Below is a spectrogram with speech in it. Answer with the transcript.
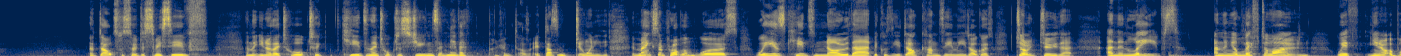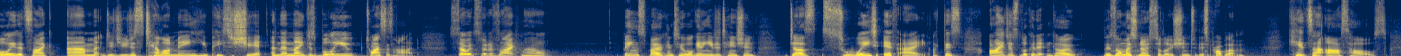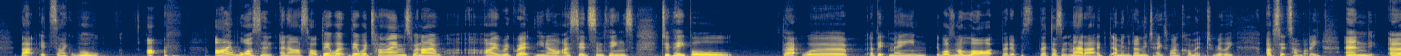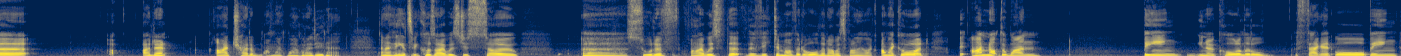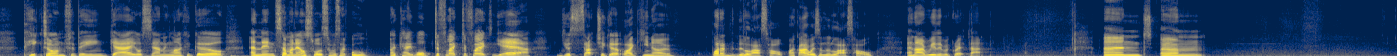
adults were so dismissive and that you know they talk to kids and they talk to students and never fucking does it. Doesn't do anything. It makes the problem worse. We as kids know that because the adult comes in, the adult goes, "Don't do that," and then leaves, and then you're left alone with you know a bully that's like, um, "Did you just tell on me, you piece of shit?" And then they just bully you twice as hard. So it's sort of like, well, being spoken to or getting your detention does sweet fa like this. I just look at it and go, "There's almost no solution to this problem." Kids are assholes. But it's like, well, I, I wasn't an asshole. There were there were times when I I regret, you know, I said some things to people that were a bit mean. It wasn't a lot, but it was that doesn't matter. I, I mean, it only takes one comment to really upset somebody, and uh, I don't. I try to. I'm like, why would I do that? And I think it's because I was just so. Uh, sort of, I was the the victim of it all. That I was finally like, oh my god, I'm not the one being, you know, called a little faggot or being picked on for being gay or sounding like a girl. And then someone else was. So I was like, oh, okay, well, deflect, deflect. Yeah, you're such a girl. Like, you know, what a little asshole. Like, I was a little asshole. And I really regret that. And, um,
